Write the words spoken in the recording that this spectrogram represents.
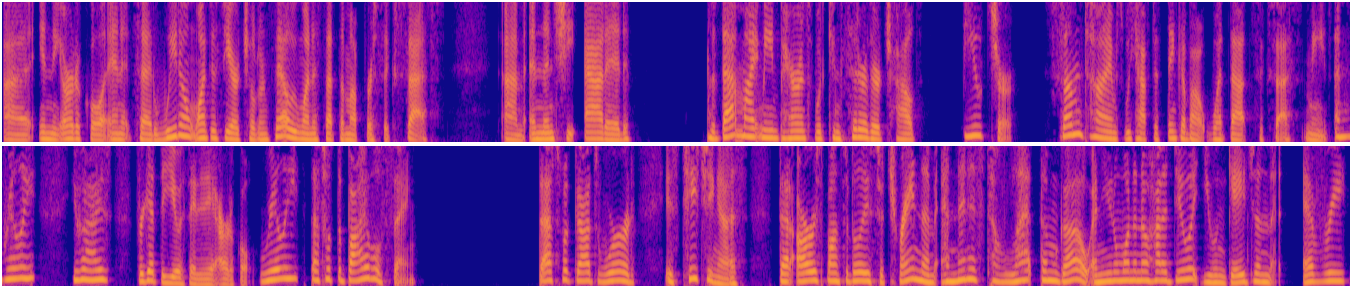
uh, in the article and it said, We don't want to see our children fail. We want to set them up for success. Um, and then she added that that might mean parents would consider their child's future sometimes we have to think about what that success means. And really, you guys, forget the USA Today article. Really, that's what the Bible's saying. That's what God's word is teaching us that our responsibility is to train them and then is to let them go. And you don't want to know how to do it. You engage them at every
